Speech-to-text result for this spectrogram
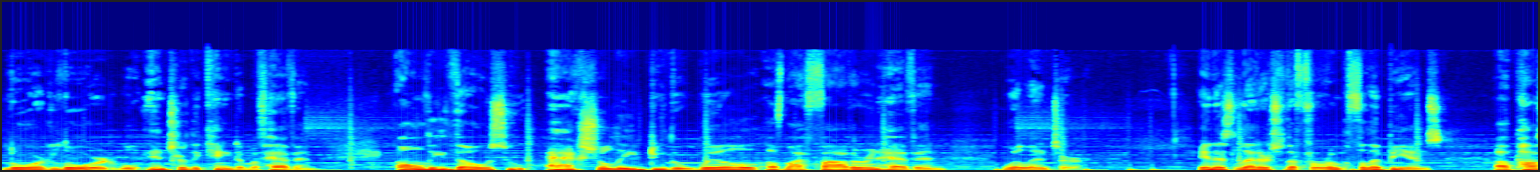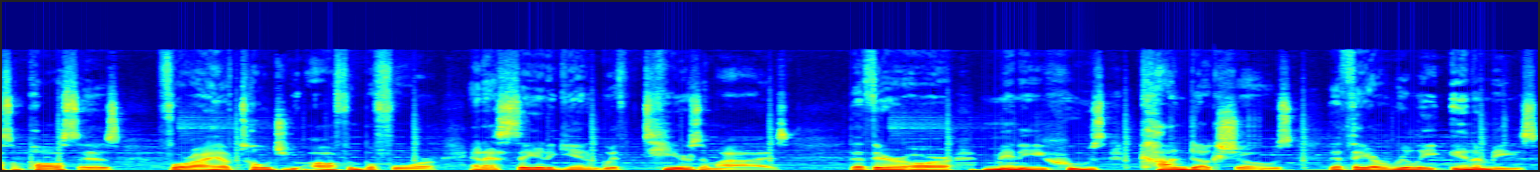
Lord, Lord, will enter the kingdom of heaven. Only those who actually do the will of my Father in heaven will enter. In his letter to the Philippians, Apostle Paul says, For I have told you often before, and I say it again with tears in my eyes, that there are many whose conduct shows that they are really enemies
